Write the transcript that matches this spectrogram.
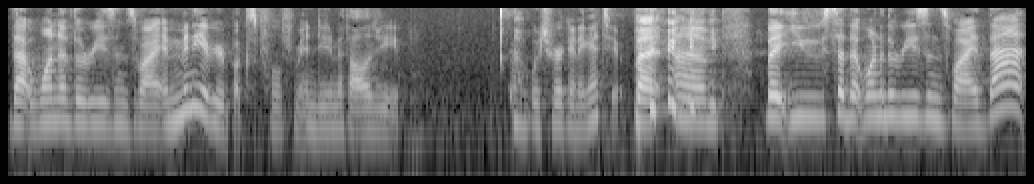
that one of the reasons why, and many of your books pull from Indian mythology, which we're going to get to, but um, but you said that one of the reasons why that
